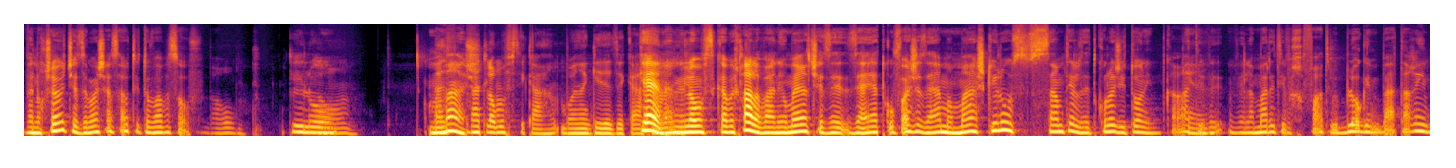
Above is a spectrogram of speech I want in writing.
ואני חושבת שזה מה שעשה אותי טובה בסוף. ברור. כאילו, ברור. ממש. ואת לא מפסיקה, בוא נגיד את זה ככה. כן, אני לא מפסיקה בכלל, אבל אני אומרת שזה היה תקופה שזה היה ממש, כאילו, שמתי על זה את כל הז'יטונים. קראתי כן. ולמדתי וחפרתי בבלוגים ובאתרים.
